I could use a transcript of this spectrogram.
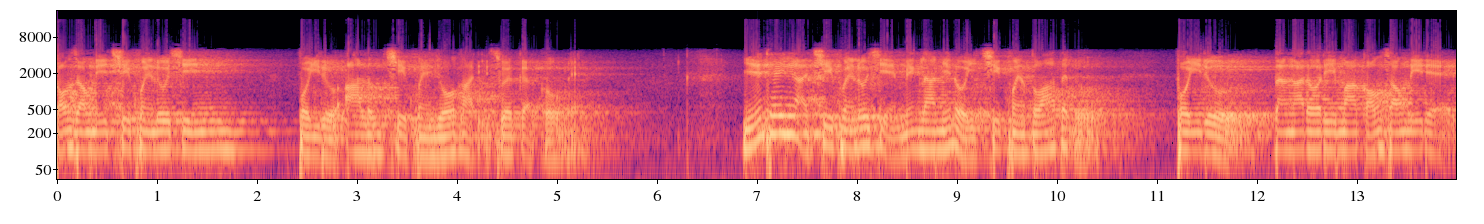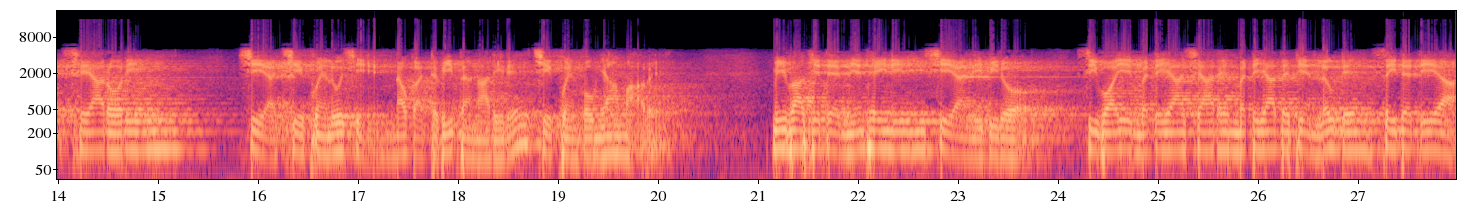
ကောင်းဆောင်နေခြေခွင်လို့ရှိရင်ဘုန်းကြီးတို့အားလုံးခြေခွင်ယောဂတွေဆွဲကပ်ကုန်တယ်မြင်းထိန်ကခြေခွင်လို့ရှိရင်မင်္ဂလာမြင်းတော်ကြီးခြေခွင်သွားတယ်လို့ဘုန်းကြီးတို့တန်ဃာတော်တွေမှာကောင်းဆောင်နေတဲ့ဆရာတော်တွေရှေ့ရခြေခွင်လို့ရှိရင်နောက်ကတပိတန်ဃာတွေလည်းခြေခွင်ကုန်ရမှာပဲမိဘဖြစ်တဲ့မြင်းထိန်တွေရှေ့ရနေပြီးတော့စီပွားရေးမတရားရှားတယ်မတရားတဲ့ဖြင့်လှုပ်တယ်စိတ်တည်း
